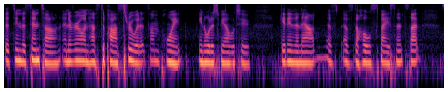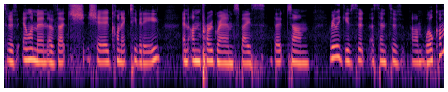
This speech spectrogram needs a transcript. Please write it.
that's in the centre, and everyone has to pass through it at some point in order to be able to get in and out of, of the whole space. And it's that sort of element of that sh- shared connectivity and unprogrammed space that. Um, really gives it a sense of um, welcome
